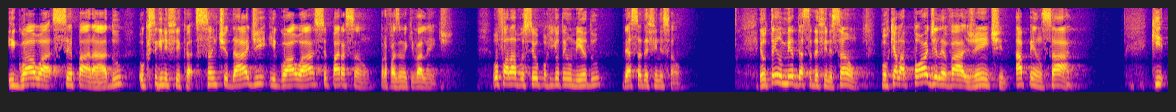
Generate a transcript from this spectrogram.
igual a separado, o que significa santidade igual a separação, para fazer um equivalente. Vou falar a você o porquê que eu tenho medo dessa definição. Eu tenho medo dessa definição porque ela pode levar a gente a pensar que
